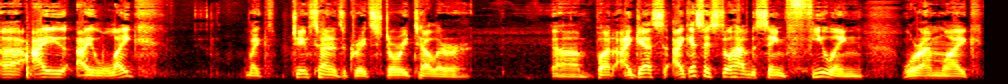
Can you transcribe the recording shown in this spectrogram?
Uh, I I like like James Tynion's a great storyteller, um, but I guess I guess I still have the same feeling where I'm like,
